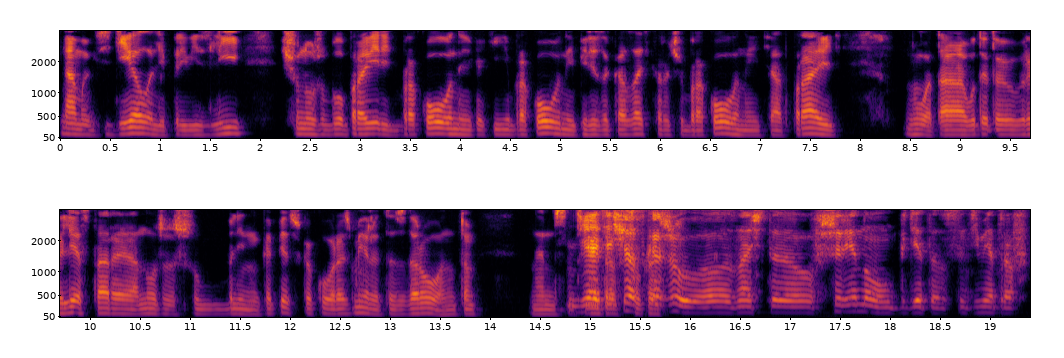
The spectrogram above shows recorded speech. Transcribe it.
Нам их сделали, привезли. Еще нужно было проверить бракованные, какие не бракованные, перезаказать, короче, бракованные, эти отправить. Вот, а вот это реле старое, оно же, блин, капец, какого размера, это здорово. Ну там, наверное, Я тебе сейчас скажу, э, значит, э, в ширину где-то сантиметров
